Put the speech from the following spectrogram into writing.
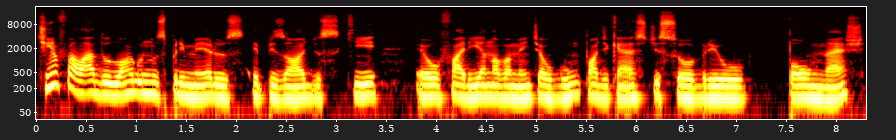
tinha falado logo nos primeiros episódios que eu faria novamente algum podcast sobre o Paul Nash,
